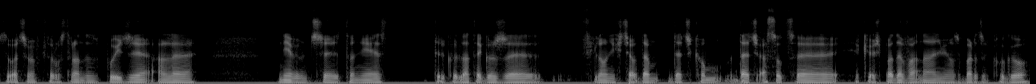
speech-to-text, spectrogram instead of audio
Zobaczymy, w którą stronę to pójdzie, ale nie wiem, czy to nie jest tylko dlatego, że Filoni chciał dać, dać Asoce jakiegoś padawana, nie miał za bardzo kogo.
